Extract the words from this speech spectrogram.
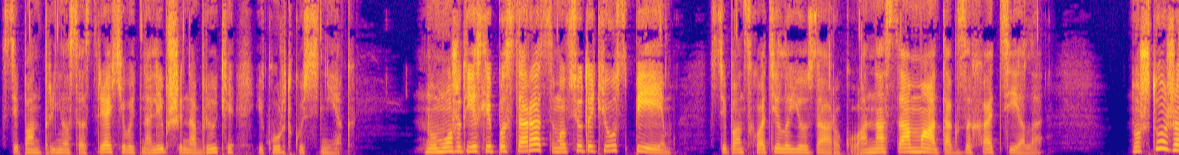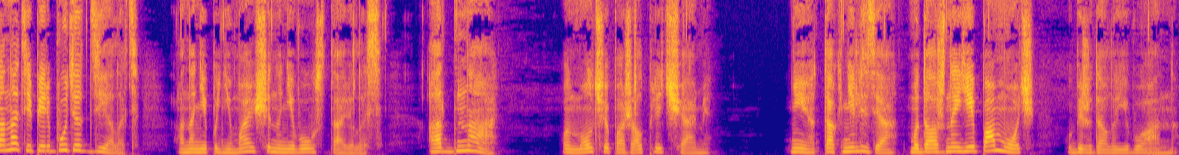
Степан принялся стряхивать налипший на брюки и куртку снег. «Ну, может, если постараться, мы все-таки успеем». Степан схватил ее за руку. Она сама так захотела. «Но что же она теперь будет делать?» Она непонимающе на него уставилась. «Одна!» Он молча пожал плечами. «Нет, так нельзя. Мы должны ей помочь», — убеждала его Анна.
